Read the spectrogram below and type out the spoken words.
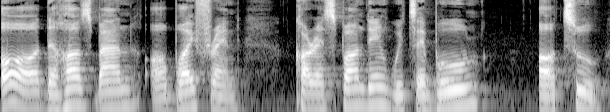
or the husband or boyfriend corresponding with a bull or two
